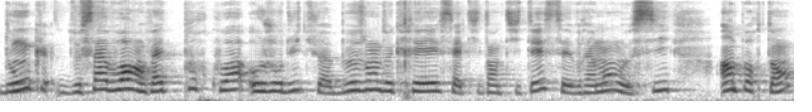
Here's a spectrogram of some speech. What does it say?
donc de savoir en fait pourquoi aujourd'hui tu as besoin de créer cette identité, c'est vraiment aussi important,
